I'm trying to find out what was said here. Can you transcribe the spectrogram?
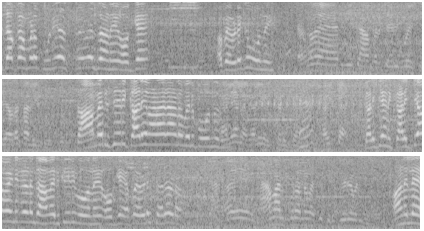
ഇതൊക്കെ നമ്മുടെ പുതിയ സബ്സ്ക്രൈബേഴ്സ് ആണ്. ഓക്കെ. അപ്പോൾ എവിടേക്ക് പോകുന്നത് താമരശ്ശേരി കളി താമരശ്ശേരി കളി കാണാനാണ് ഇവർ പോകുന്നത്. കളിക്കാൻ. കളിക്കാൻ. വേണ്ടിയിട്ടാണ് താമരശ്ശേരി പോകുന്നത് ഓക്കെ അപ്പോൾ എവിടെ സ്ഥലം എവിടെ? ഞാൻ മലപ്പുറം പക്ഷേ തിരുപ്പൂര് ആണല്ലേ?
